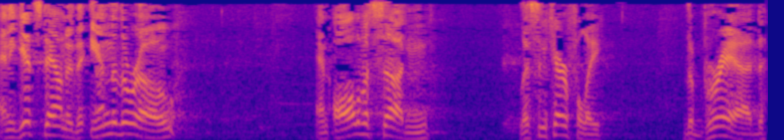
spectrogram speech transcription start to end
And he gets down to the end of the row, and all of a sudden, listen carefully, the bread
